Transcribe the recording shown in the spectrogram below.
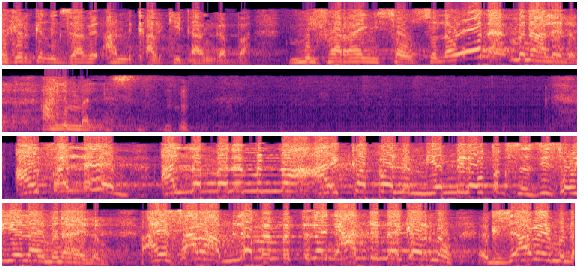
ነገር ግን እግዚአብሔር አንድ ቃል ኪዳን ገባ። የሚፈራኝ ሰው ስለሆነ ምን አልልም? አልመለስም አልጸለየም አልለመንምና አይቀበልም የሚለው ጥቅስ እዚህ ሰውዬ ላይ ምን አይልም? አይሰራም። ለምን ብትለኝ አንድ ነገር ነው። እግዚአብሔር ምን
